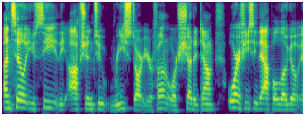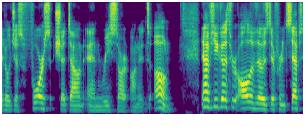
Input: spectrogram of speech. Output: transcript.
until you see the option to restart your phone or shut it down. Or if you see the Apple logo, it'll just force shut down and restart on its own. Now, if you go through all of those different steps,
